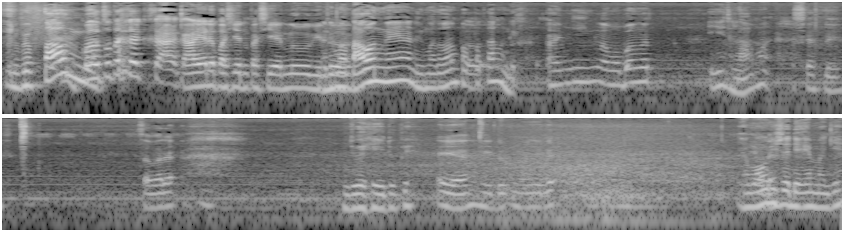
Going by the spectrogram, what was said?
Udah berapa tahun gue maksudnya kayak kayak- kayak ada pasien-pasien lu gitu. Lima tahun kayaknya Lima tahun apa empat tahun deh. Anjing lama banget. Iya udah lama. Set deh. Sabar ya. Juga hidup ya. Iya hidup mau juga. Yang mau bisa DM aja.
